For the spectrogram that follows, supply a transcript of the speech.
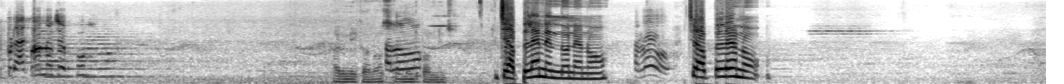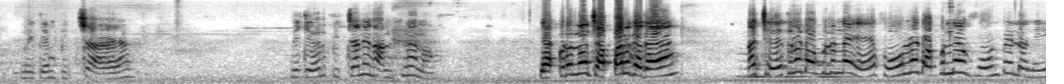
ఇప్పుడు చెప్పు. అది నీకు అనవసరం ముందు పంపించు. చెప్పలేను ఎందు నేను. హలో? చెప్పలేను. నీకేం పిచ్చా? నీకేమైనా పిచ్చా? నేను అంటున్నాను. ఎక్కడున్నావు? చెప్పాలి కదా. నా చేతిలో డబ్బులు ఉన్నాయే ఫోన్లో డబ్బులు లేవు. ఫోన్ పేలోని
